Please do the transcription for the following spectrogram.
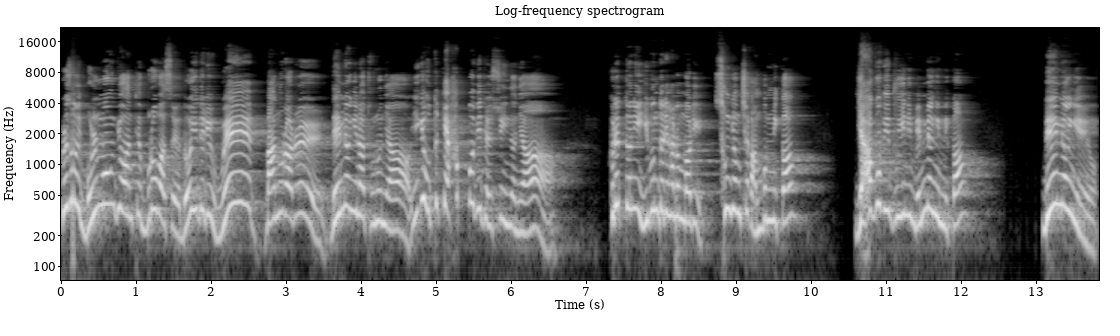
그래서 몰몬교한테 물어봤어요. 너희들이 왜 마누라를 4명이나 두느냐? 이게 어떻게 합법이 될 수 있느냐? 그랬더니 이분들이 하는 말이 성경책 안 봅니까? 야곱이 부인이 몇 명입니까? 4명이에요.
